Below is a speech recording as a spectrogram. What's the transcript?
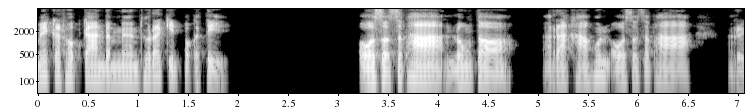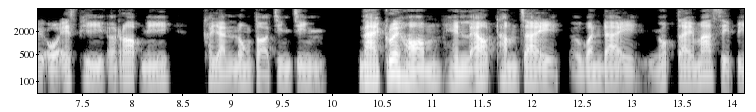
ไม่กระทบการดำเนินธุรกิจปกติ โอสถสภาลงต่อ ราคาหุ้นโอสถสภา หรือ OSP รอบนี้ขยันลงต่อจริง ๆ นายกล้วยหอมเห็นแล้วทำใจ วันใด งบไตรมาส 4 ปี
